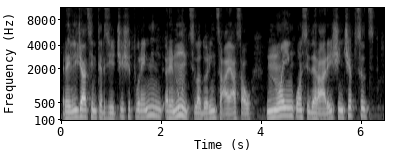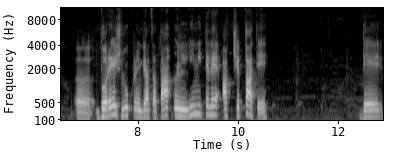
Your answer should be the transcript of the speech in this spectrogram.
religia ți interzice și tu renin- renunți la dorința aia sau nu ai în considerare și începi să-ți uh, dorești lucruri în viața ta în limitele acceptate de,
